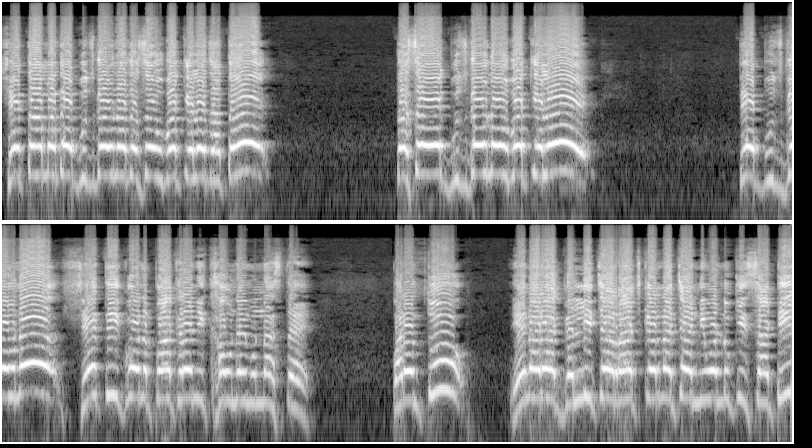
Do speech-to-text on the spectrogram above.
शेतामध्ये बुजगावणं जसं उभं केलं जात आहे तसं एक बुजगावणं उभं केलंय. ते बुजगवणं शेती कोण पाखरांनी खाऊ नये म्हणून असतंय. परंतु येणाऱ्या गल्लीच्या राजकारणाच्या निवडणुकीसाठी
